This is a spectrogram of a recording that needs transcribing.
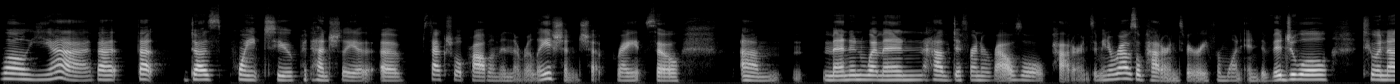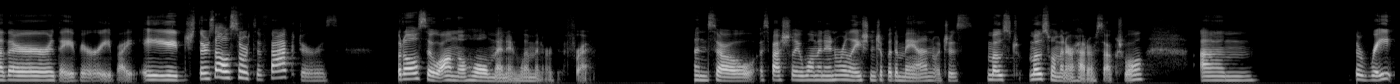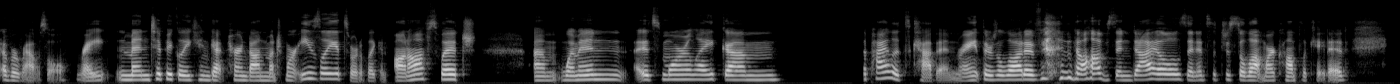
Well, yeah, that that does point to potentially a, a sexual problem in the relationship, right? So, um, men and women have different arousal patterns. I mean, arousal patterns vary from one individual to another, they vary by age. There's all sorts of factors, but also on the whole, men and women are different. And so, especially a woman in relationship with a man, which is most most women are heterosexual, um, the rate of arousal, right? Men typically can get turned on much more easily. It's sort of like an on-off switch. Um, women, it's more like um, the pilot's cabin, right? There's a lot of knobs and dials, and it's just a lot more complicated.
